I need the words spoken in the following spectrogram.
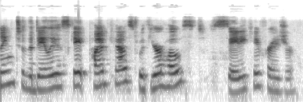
Listening to the Daily Escape podcast with your host, Sadie K. Frazier.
